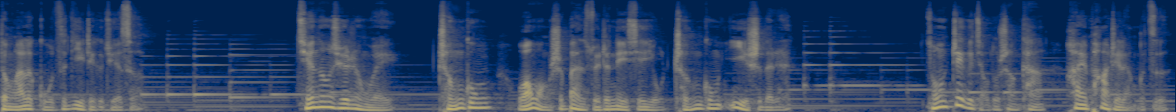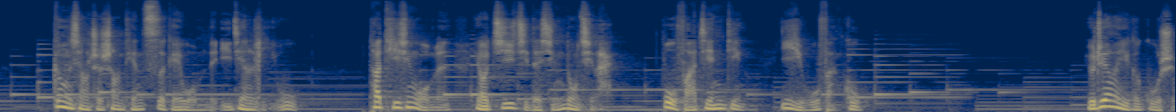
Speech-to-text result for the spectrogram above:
等来了谷子地这个角色。钱能学认为，成功往往是伴随着那些有成功意识的人。从这个角度上看，害怕这两个字，更像是上天赐给我们的一件礼物。它提醒我们要积极的行动起来，步伐坚定，义无反顾。有这样一个故事：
